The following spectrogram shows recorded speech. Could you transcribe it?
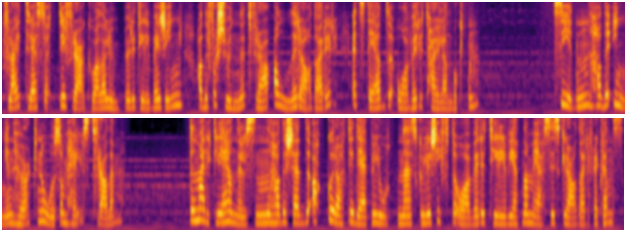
Flight 370 fra Kuala Lumpur til Beijing hadde forsvunnet fra alle radarer et sted over Thailandbukten. Siden hadde ingen hørt noe som helst fra dem. Den merkelige hendelsen hadde skjedd akkurat idet pilotene skulle skifte over til vietnamesisk radarfrekvens.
